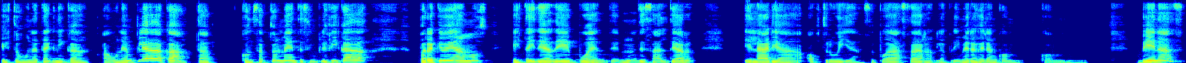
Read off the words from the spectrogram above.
Esto es una técnica aún empleada, acá está conceptualmente simplificada, para que veamos esta idea de puente, de saltear el área obstruida. Se puede hacer, las primeras eran con, venas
